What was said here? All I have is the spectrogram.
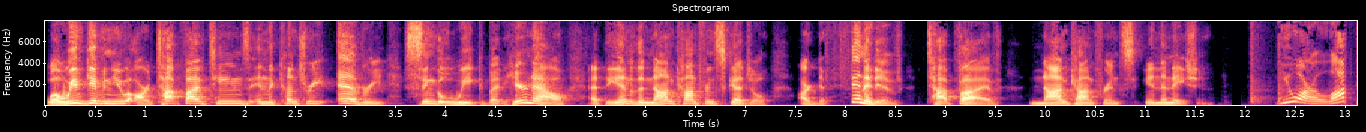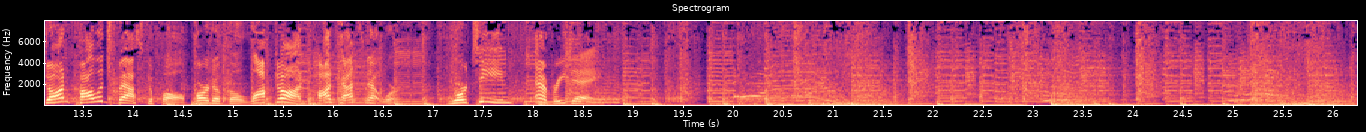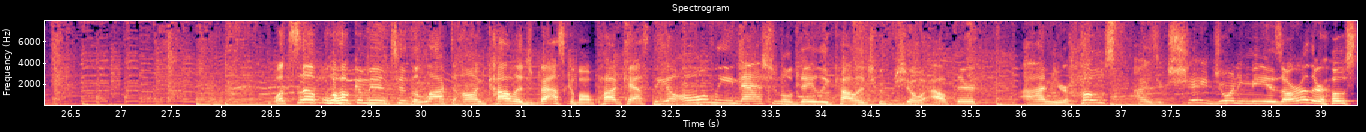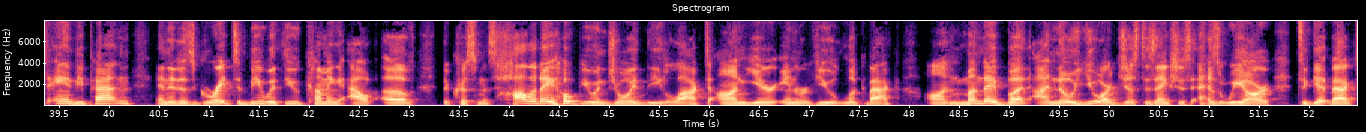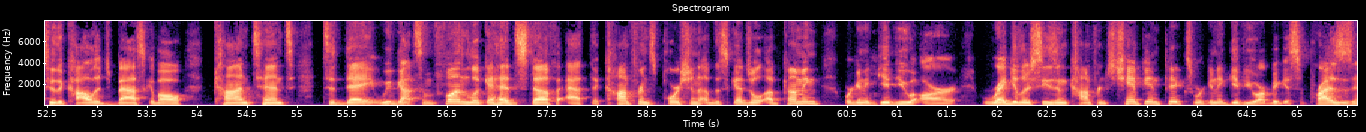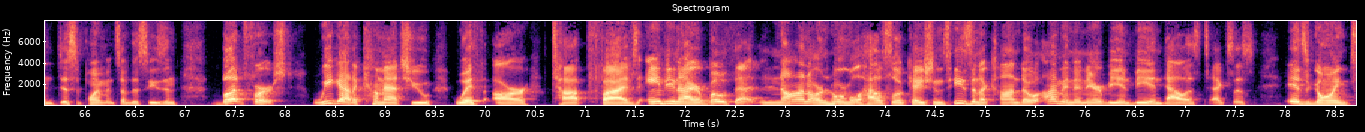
Well, we've given you our top five teams in the country every single week, but here now at the end of the non conference schedule, our definitive top five non conference in the nation. You are Locked On College Basketball, part of the Locked On Podcast Network. Your team every day. What's up? Welcome into the Locked On College Basketball Podcast, the only national daily college hoop show out there. I'm your host, Isaac Shea. Joining me is our other host, Andy Patton, and it is great to be with you coming out of the Christmas holiday. Hope you enjoyed the Locked On Year in Review look back on Monday, but I know you are just as anxious as we are to get back to the college basketball content today. We've got some fun look ahead stuff at the conference portion of the schedule upcoming. We're going to give you our regular season conference champion picks. We're going to give you our biggest surprises and disappointments of the season. But first, we got to come at you with our top fives. Andy and I are both at non our normal house locations. He's in a condo. I'm in an Airbnb in Dallas, Texas. It's going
